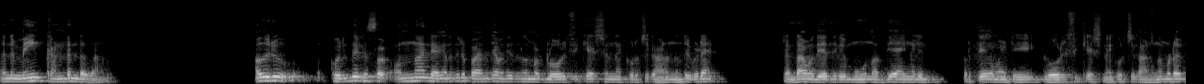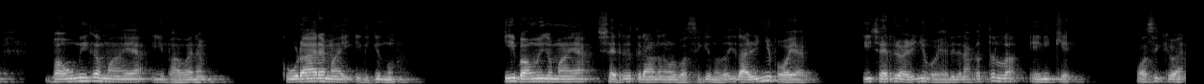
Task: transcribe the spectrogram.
അതിന്റെ മെയിൻ കണ്ടന്റ് അതാണ്. അതൊരു കൊരുതിൽ ഒന്നാം ലേഖനത്തിൽ പതിനഞ്ചാം അധ്യായത്തിൽ നമ്മൾ ഗ്ലോറിഫിക്കേഷനെ കുറിച്ച് കാണുന്നുണ്ട്. ഇവിടെ രണ്ടാം അധ്യായത്തിൽ മൂന്ന് അധ്യായങ്ങളിൽ പ്രത്യേകമായിട്ട് ഈ ഗ്ലോറിഫിക്കേഷനെ കുറിച്ച് കാണും നമ്മുടെ ഭൗമികമായ ഈ ഭവനം കൂടാരമായി ഇരിക്കുന്നു. ഈ ഭൗമികമായ ശരീരത്തിലാണ് നമ്മൾ വസിക്കുന്നത്. ഇത് അഴിഞ്ഞു പോയാൽ ഈ ശരീരം അഴിഞ്ഞു പോയാൽ ഇതിനകത്തുള്ള എനിക്ക് വസിക്കുവാൻ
